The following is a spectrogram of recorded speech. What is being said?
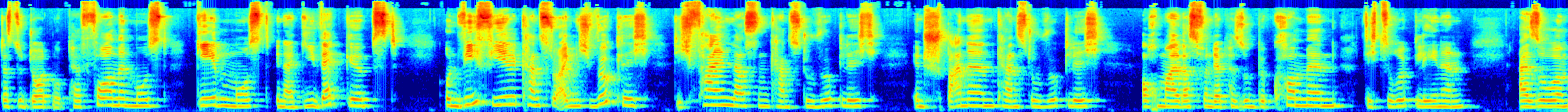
dass du dort nur performen musst, geben musst, Energie weggibst? Und wie viel kannst du eigentlich wirklich dich fallen lassen? Kannst du wirklich entspannen? Kannst du wirklich auch mal was von der Person bekommen, dich zurücklehnen? Also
